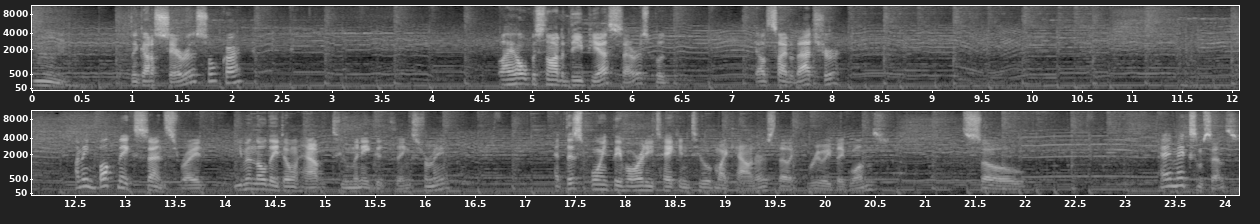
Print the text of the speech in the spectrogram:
Hmm. They got a Seris? Okay. I hope it's not a DPS Seris, but outside of that, sure. I mean, Buck makes sense, right? Even though they don't have too many good things for me. At this point, they've already taken two of my counters, they're like really big ones. So, hey, it makes some sense.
